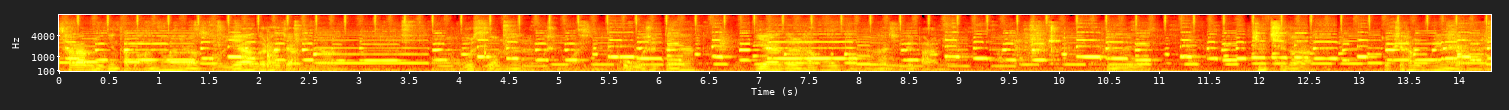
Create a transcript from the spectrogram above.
사람이 여긴 다 만원이라서 예약을 하지 않으면 어, 올수 없는 곳인 것 같습니다. 꼭 오실 때는 예약을 하고 방문하시길 바랍니다. 그리고 김치가 역시 한국인이다 보니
